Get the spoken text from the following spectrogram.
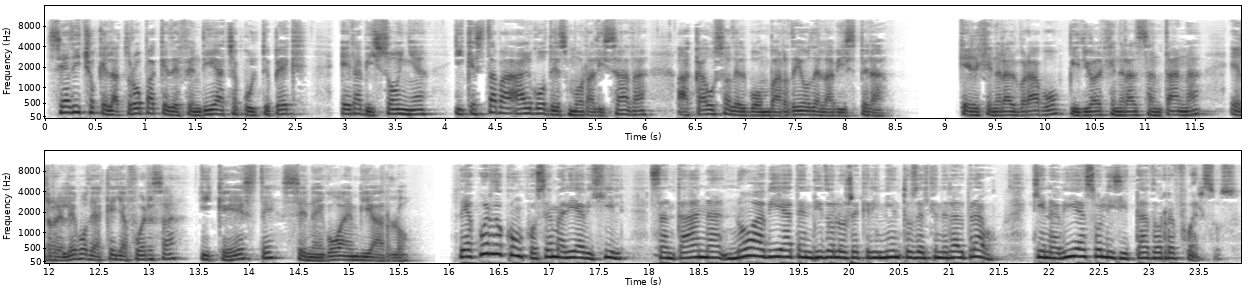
Se ha dicho que la tropa que defendía a Chapultepec era bisoña y que estaba algo desmoralizada a causa del bombardeo de la víspera. Que el general Bravo pidió al general Santana el relevo de aquella fuerza y que éste se negó a enviarlo. De acuerdo con José María Vigil, Santa Ana no había atendido los requerimientos del general Bravo, quien había solicitado refuerzos.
